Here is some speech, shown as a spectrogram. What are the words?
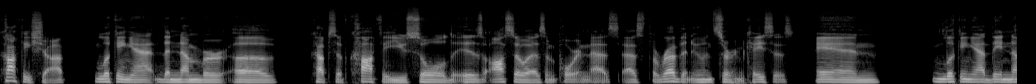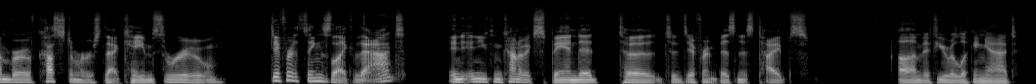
coffee shop, looking at the number of cups of coffee you sold is also as important as as the revenue in certain cases. And looking at the number of customers that came through, different things like that. And and you can kind of expand it to to different business types. Um, if you were looking at,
